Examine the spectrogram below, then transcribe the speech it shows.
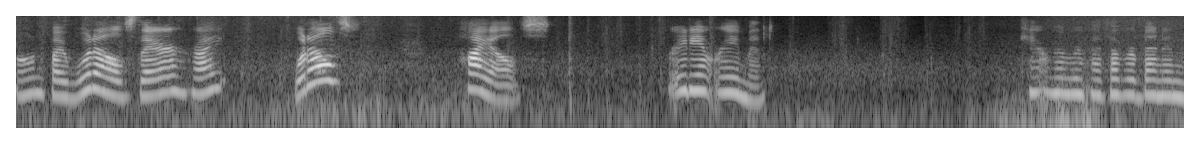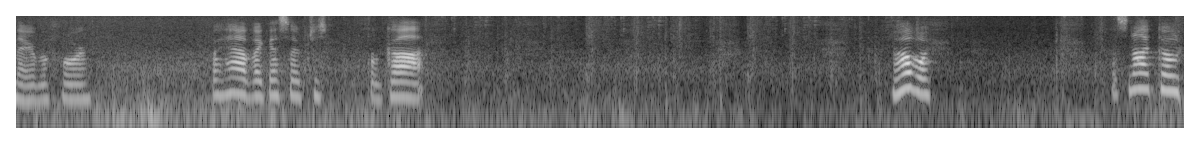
owned by wood elves there, right? Wood elves? High elves. Radiant Raiment. Can't remember if I've ever been in there before. If I have, I guess I've just forgot. Oh boy. Let's not go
